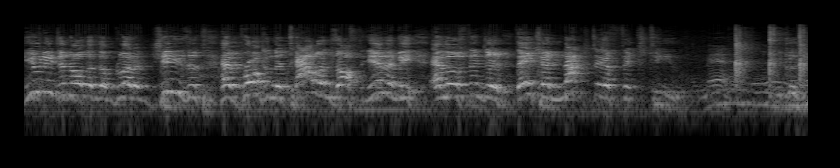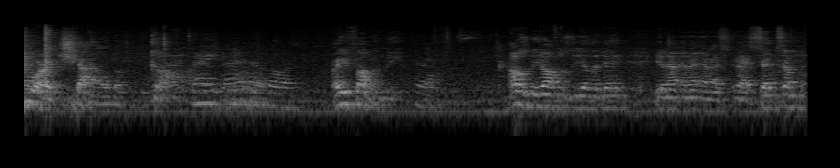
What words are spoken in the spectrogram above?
you need to know that the blood of Jesus has broken the talons off the enemy, and those things are, they cannot stay affixed to you Amen. because you are a child of God. Thank you, Lord. Are you following me? I was in the office the other day, you know, and I, and I, and I said something.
